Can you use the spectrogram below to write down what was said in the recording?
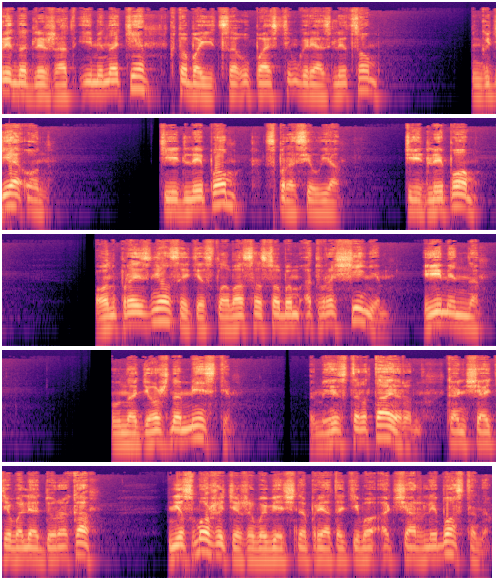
принадлежат именно те, кто боится упасть в грязь лицом. «Где он?» «Тидлипом?» — спросил я. «Тидлипом». Он произнес эти слова с особым отвращением. «Именно». «В надежном месте». «Мистер Тайрон, кончайте валять дурака. Не сможете же вы вечно прятать его от Чарли Бостона?»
